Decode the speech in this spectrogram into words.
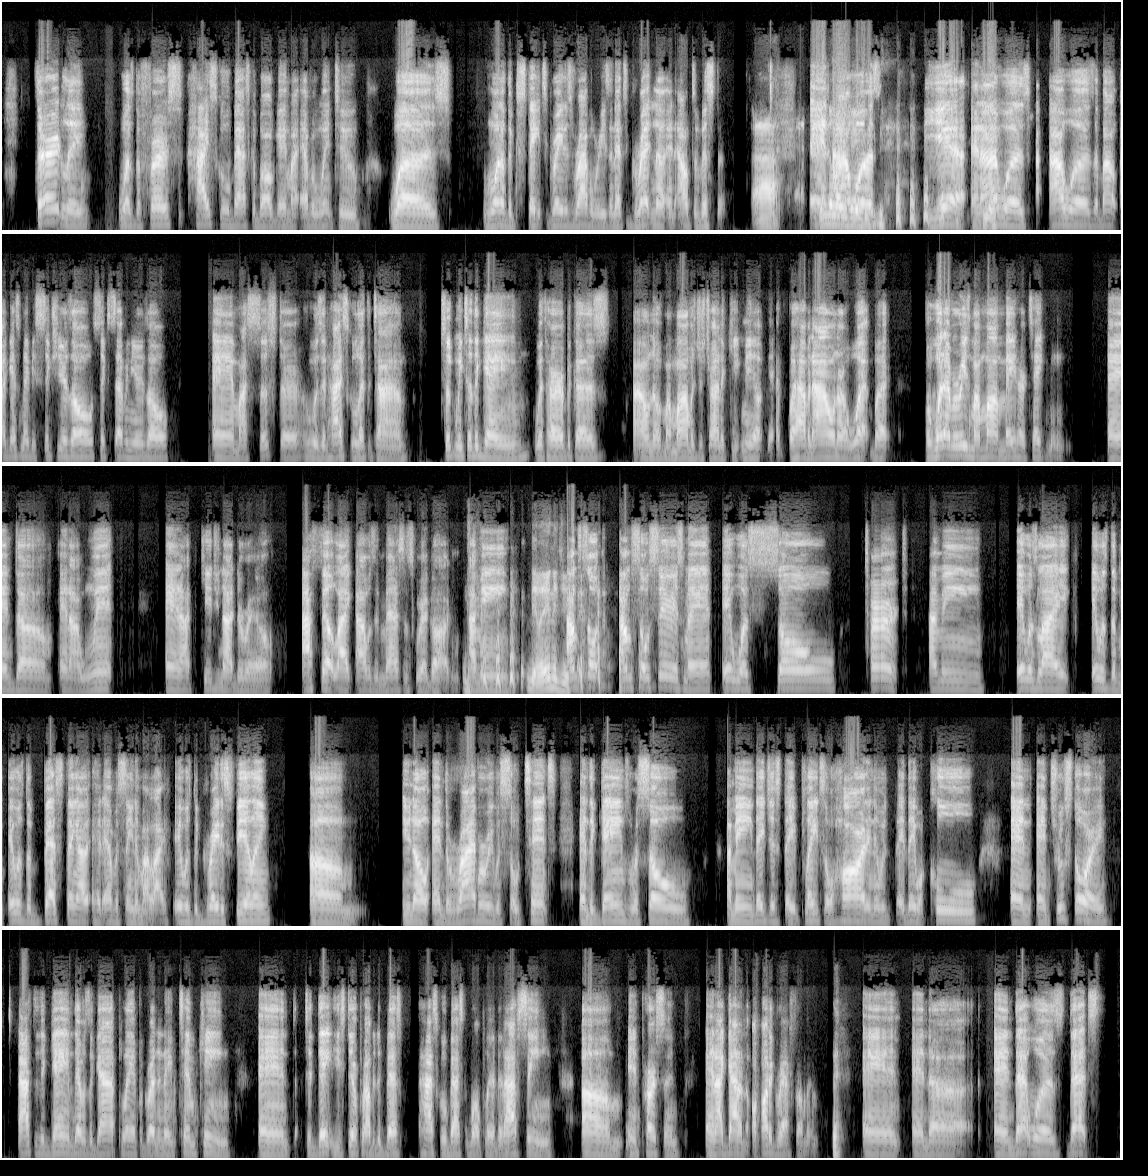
Thirdly, was the first high school basketball game I ever went to was one of the state's greatest rivalries and that's Gretna and Altavista. ah, And I baby. was yeah, and Yeah. I was I was about I guess maybe six years old, six seven years old, and my sister, who was in high school at the time, took me to the game with her because I don't know if my mom was just trying to keep me up for have an eye on her or what, but for whatever reason, my mom made her take me, and um and I went, and I kid you not, Darrell, I felt like I was in Madison Square Garden. I mean. the energy. I'm so I'm so serious, man. It was so turned. I mean, it was like it was the it was the best thing I had ever seen in my life. It was the greatest feeling. Um you know, and the rivalry was so tense, and the games were so. I mean, they just they played so hard, and it was they, they were cool, and and true story. After the game, there was a guy playing for Gretna named Tim King, and to date, he's still probably the best high school basketball player that I've seen um, in person. And I got an autograph from him, and and uh, and that was that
